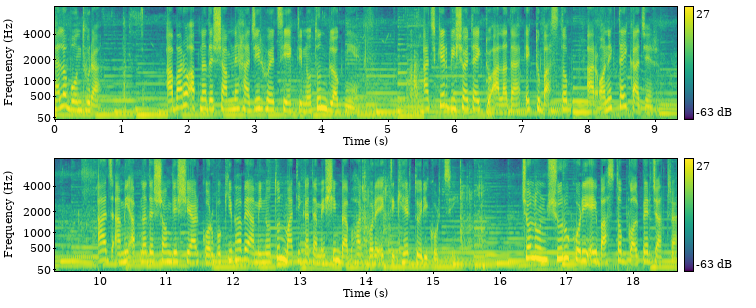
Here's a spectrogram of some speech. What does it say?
হ্যালো বন্ধুরা, আবারও আপনাদের সামনে হাজির হয়েছি একটি নতুন ব্লগ নিয়ে। আজকের বিষয়টা একটু আলাদা, একটু বাস্তব আর অনেকটাই কাজের। আজ আমি আপনাদের সঙ্গে শেয়ার করব কীভাবে আমি নতুন মাটি কাটা মেশিন ব্যবহার করে একটি ঘের তৈরি করছি। চলুন শুরু করি এই বাস্তব গল্পের যাত্রা।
